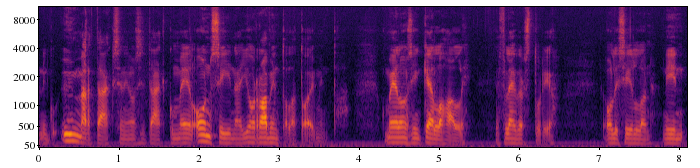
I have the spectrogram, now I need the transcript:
niin kuin ymmärtääkseni, on sitä, että kun meillä on siinä jo ravintolatoimintaa, kun meillä on siinä kellohalli ja Flavor Studio oli silloin, niin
